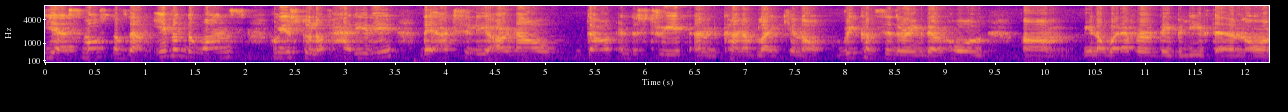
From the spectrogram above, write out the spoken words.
Yes, most of them. Even the ones who used to love Hariri, they actually are now down in the street and kind of like, you know, reconsidering their whole, um, you know, whatever they believed in or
